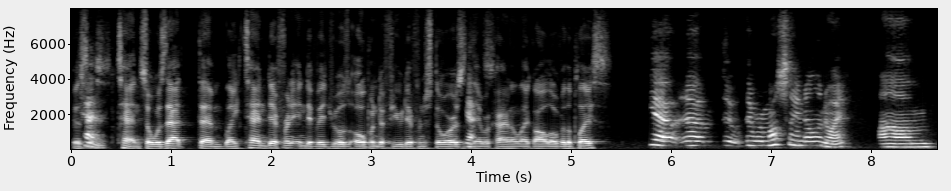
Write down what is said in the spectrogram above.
business? 10. 10. So was that them, like 10 different individuals opened a few different stores and yes. they were kind of like all over the place? Yeah, uh, they, they, were mostly in Illinois. Um,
